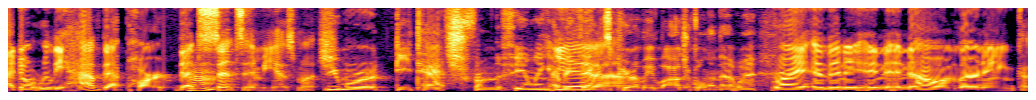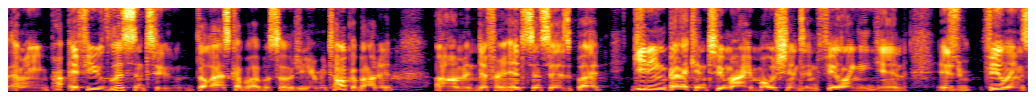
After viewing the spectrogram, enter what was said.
I don't really have that part, that hmm. sense in me as much. You're more detached from the feeling. Everything yeah. is purely logical in that way. Right. And then, it, and, and now I'm learning. I mean, if you listen to the last couple episodes, you hear me talk about it mm-hmm. um, in different instances. But getting back into my emotions and feeling again is feelings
